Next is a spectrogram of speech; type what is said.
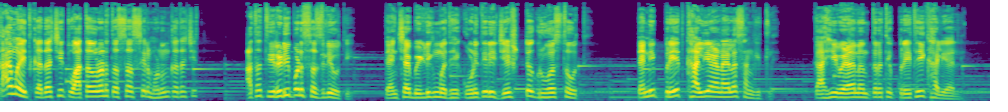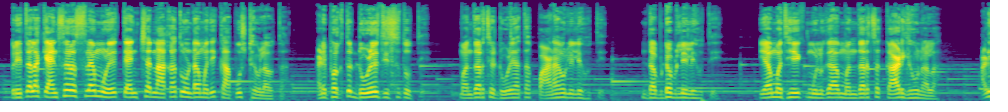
काय माहीत कदाचित वातावरण तसं असेल म्हणून कदाचित. आता तिरडी पण सजली होती. त्यांच्या बिल्डिंगमध्ये कोणीतरी ज्येष्ठ गृहस्थ होते. त्यांनी प्रेत खाली आणायला सांगितले. काही वेळानंतर ते प्रेतही खाली आले. प्रेताला कॅन्सर असल्यामुळे त्यांच्या नाकातोंडामध्ये कापूस ठेवला होता. आणि फक्त डोळे दिसत होते. मंदारचे डोळे आता पाणावलेले होते डबडबलेले होते. यामध्ये एक मुलगा मंदारचं कार्ड घेऊन आला आणि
